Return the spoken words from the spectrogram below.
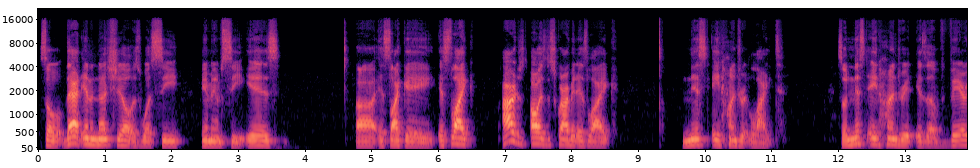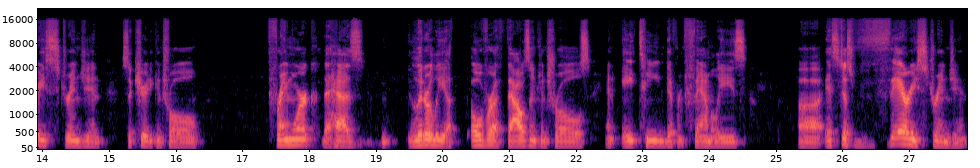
So that in a nutshell is what cmmc is. Uh it's like a it's like i just always describe it as like nist 800 light so nist 800 is a very stringent security control framework that has literally a, over a thousand controls and 18 different families. Uh, it's just very stringent.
